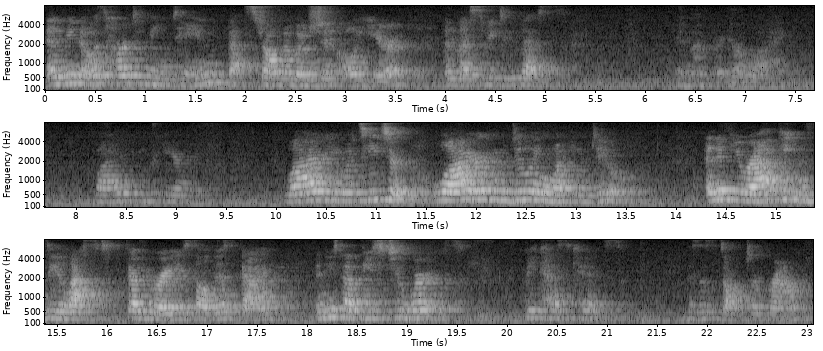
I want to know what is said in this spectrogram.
And we know it's hard to maintain that strong emotion all year unless we do this. Remember your why. Why are you here? Why are you a teacher? Why are you doing what you do? And if you were at PETE&C last February, you saw this guy, and he said these two words, because kids. This is Dr. Brown.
